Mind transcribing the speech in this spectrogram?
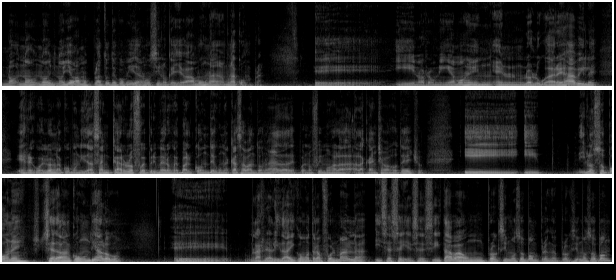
no, no, no, no llevamos platos de comida, ¿no? sino que llevábamos una, una compra. Y nos reuníamos en, en los lugares hábiles. recuerdo en la comunidad San Carlos fue primero en el balcón de una casa abandonada, después nos fuimos a la, a la cancha bajo techo y, y, los sopones se daban con un diálogo, eh, la realidad y cómo transformarla, y se, necesitaba un próximo sopón, pero en el próximo sopón,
